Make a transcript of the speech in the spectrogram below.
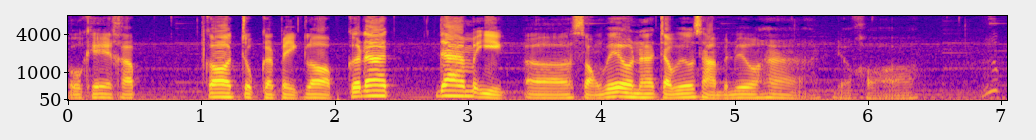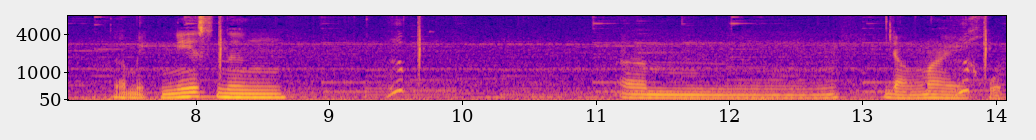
โอเคครับ ก็จบกันไปอีกรอบ ก็ได้ได้มาอีกเอ่อสองเวลนะจากเวลสามเป็นเวลห้าเดี๋ยวขอเพิ่มอีกนิดนึงอืมยังไม่ขุด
